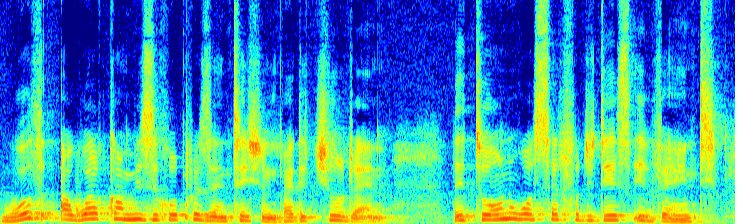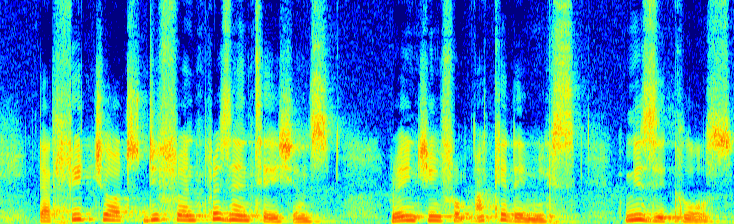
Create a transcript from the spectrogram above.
With a welcome musical presentation by the children, the tone was set for the day's event that featured different presentations ranging from academics, musicals,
